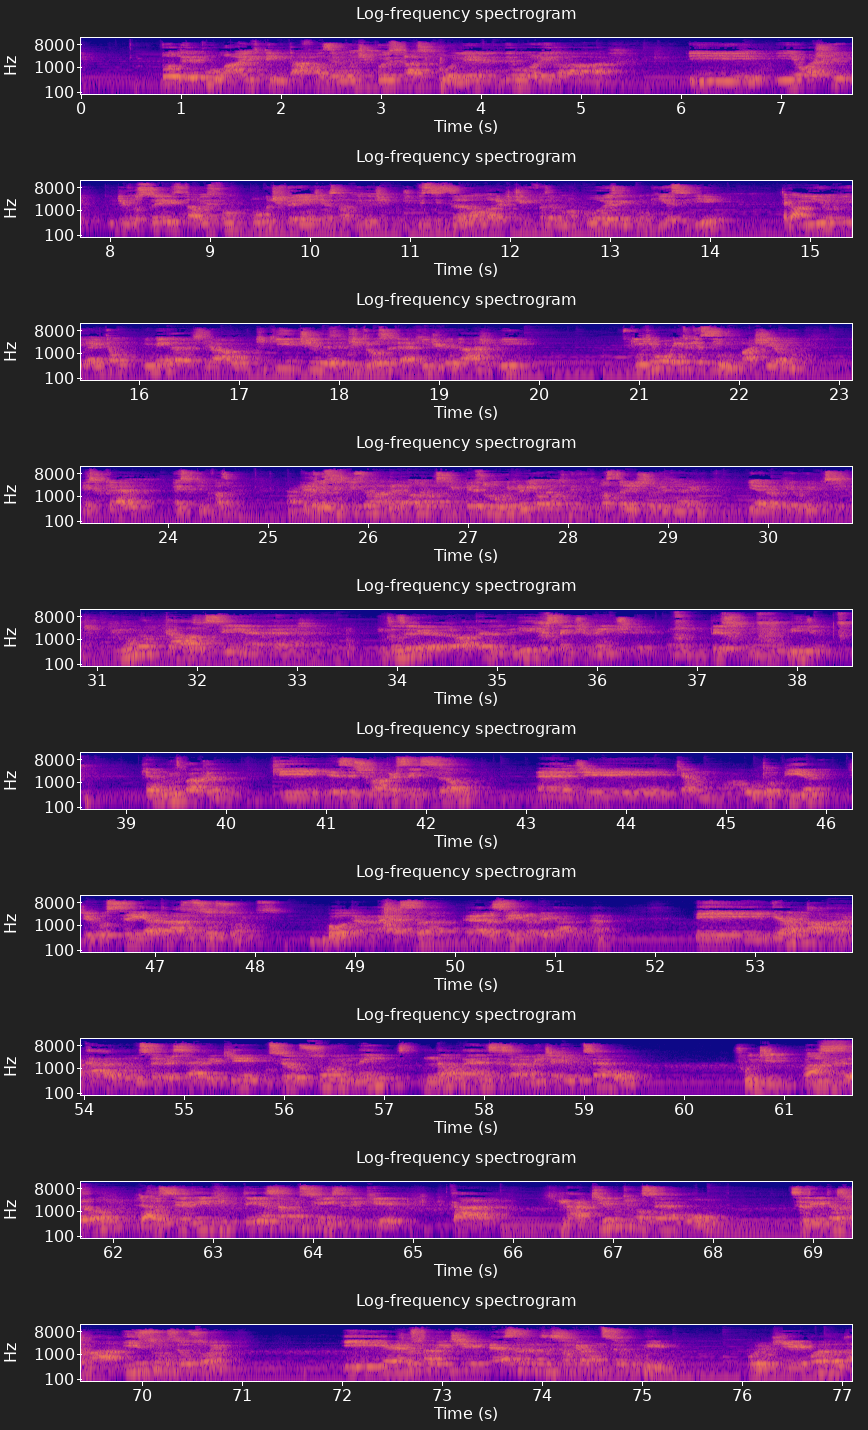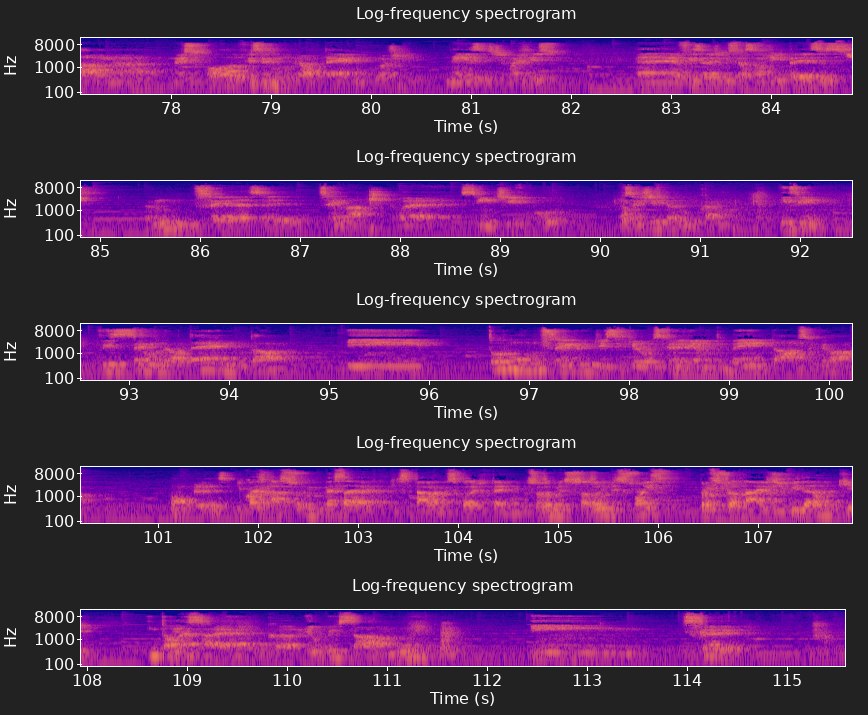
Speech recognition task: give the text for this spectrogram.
poder pular e tentar fazer um monte de coisa, cara, escolher, demorei lá. E, e eu acho que de vocês talvez foi um pouco diferente essa vida tipo, de decisão na hora que tinha que fazer alguma coisa e com que ia seguir. Legal. E eu, então, emenda já o que, que te que trouxe até aqui de verdade e em que momento que assim, baixei um, é isso que eu quero, é isso que eu tenho que fazer. Porque eu sinto que isso é, uma, é um negócio que pesou muito pra mim, é um negócio que eu reflito bastante sobre isso na minha vida. E aí eu queria ouvir vocês. No meu caso, assim, é, é- inclusive eu até li recentemente um texto no Medium que é muito bacana, que existe uma percepção é, de que é uma utopia de você ir atrás dos seus sonhos. Boa. Então, essa era sempre a pegada, né? E, e é um tapa na cara quando você percebe que o seu sonho nem não é necessariamente aquilo que você é bom. Fudido. Então, Já- você tem que ter essa consciência de que, cara, naquilo que você é bom, você tem que transformar isso no seu sonho. E é justamente essa transição que aconteceu comigo. Porque quando eu estava na, na escola, eu fiz segundo grau técnico, acho que nem existe mais isso. É, eu fiz administração de empresas. Eu não sei, deve ser, sei lá, agora é científico, não, científico é do cara. Enfim, fiz segundo grau técnico e tal. E todo mundo sempre disse que eu escrevia muito bem e tal, não sei o que lá. Bom, beleza. E quais, a nessa época que estava nesse colégio técnico, suas ambições profissionais de vida eram o quê? Então, nessa época, eu pensava muito em escrever.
